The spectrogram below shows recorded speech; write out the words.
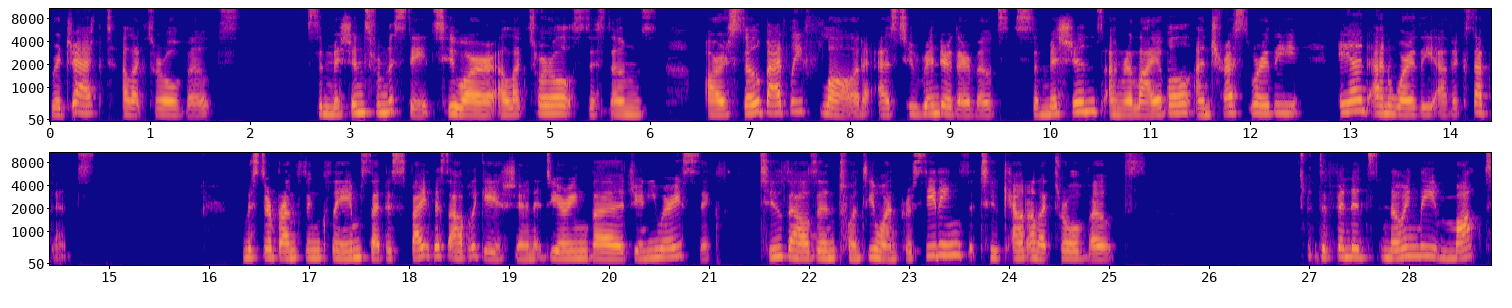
reject electoral votes, submissions from the states who our electoral systems are so badly flawed as to render their votes submissions unreliable, untrustworthy, and unworthy of acceptance. Mr. Brunson claims that despite this obligation during the January 6, 2021 proceedings to count electoral votes, defendants knowingly mocked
